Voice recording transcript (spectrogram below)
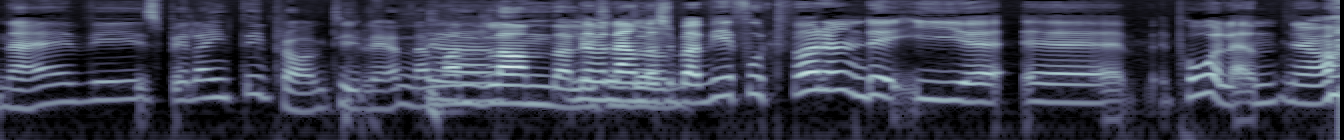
Nej, vi spelar inte i Prag tydligen. När Ja. man landar När liksom. man landar då- så bara, vi är fortfarande i eh, Polen. Ja.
